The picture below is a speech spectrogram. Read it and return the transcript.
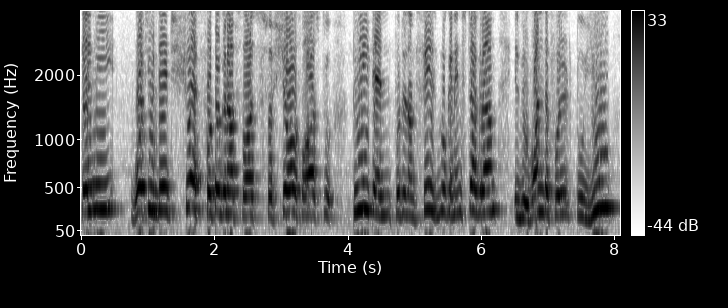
Tell me what you did, share photographs for us, for sure for us to tweet and put it on Facebook and Instagram. It'll be wonderful to you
